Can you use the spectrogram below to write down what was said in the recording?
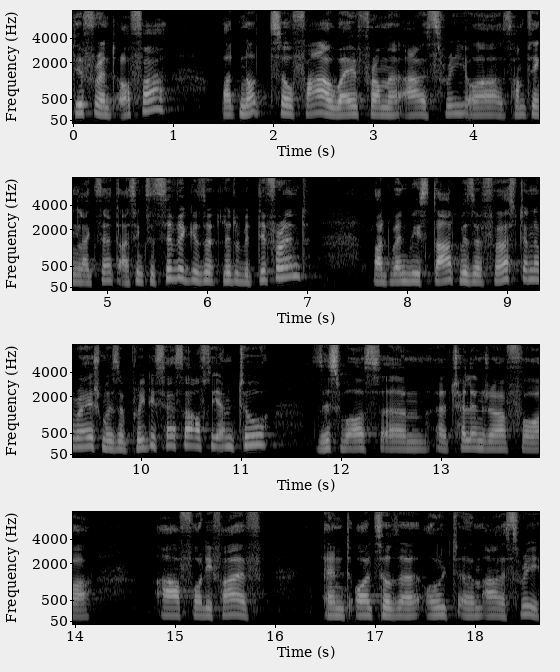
different offer, but not so far away from a RS3 or something like that. I think the Civic is a little bit different, but when we start with the first generation, with the predecessor of the M2, this was um, a challenger for A45 and also the old um, RS3.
